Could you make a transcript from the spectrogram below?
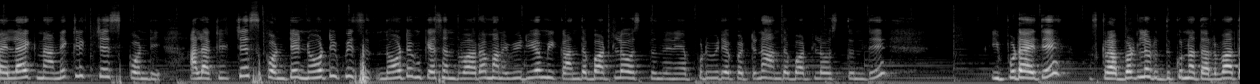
బెల్ ఐకనాన్ని క్లిక్ చేసుకోండి. అలా క్లిక్ చేసుకుంటే నోటిఫికేషన్ నోటిఫికేషన్ ద్వారా మన వీడియో మీకు అందుబాటులో వస్తుంది. నేను ఎప్పుడు వీడియో పెట్టినా అందుబాటులో వస్తుంది. ఇప్పుడైతే స్క్రబ్బర్లో రుద్దుకున్న తర్వాత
